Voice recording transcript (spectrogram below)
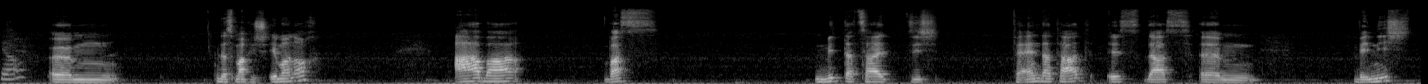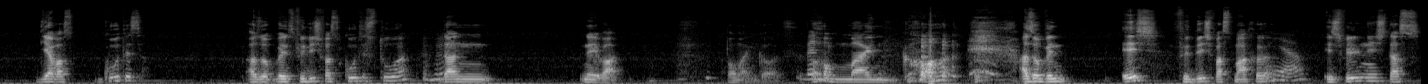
ja. Ähm, das mache ich immer noch. Aber was mit der Zeit sich verändert hat, ist, dass ähm, wenn ich dir was Gutes, also wenn ich für dich was Gutes tue, Mhm. dann, nee, warte. Oh mein Gott. Wenn- oh mein Gott. Also wenn ich für dich was mache, Ja, ich will nicht, dass,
